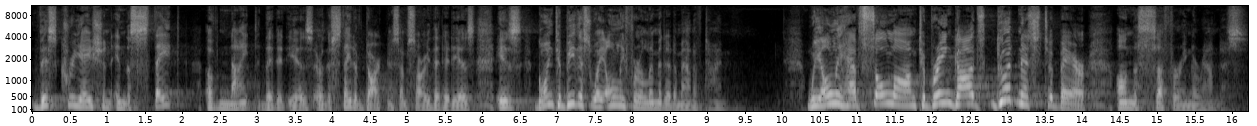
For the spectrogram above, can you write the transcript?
this creation in the state of night that it is, or the state of darkness, I'm sorry, that it is, is going to be this way only for a limited amount of time. We only have so long to bring God's goodness to bear on the suffering around us.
